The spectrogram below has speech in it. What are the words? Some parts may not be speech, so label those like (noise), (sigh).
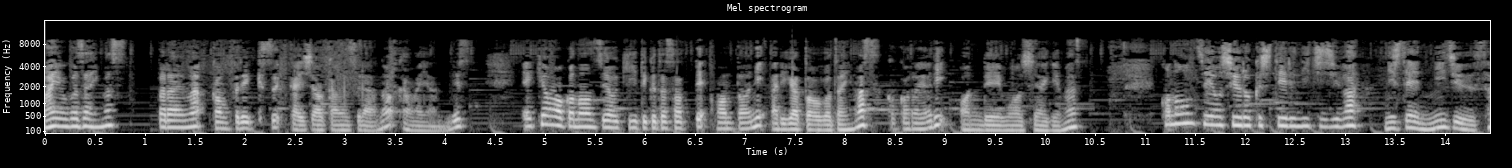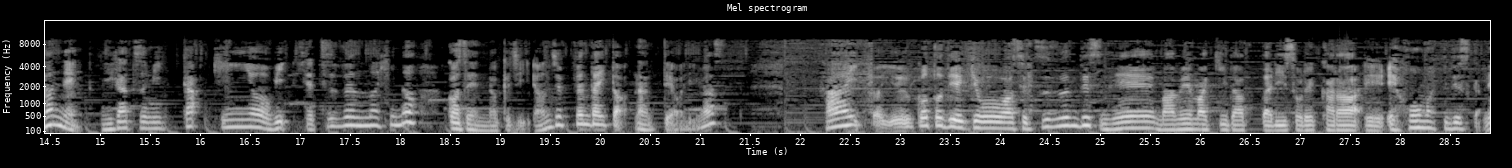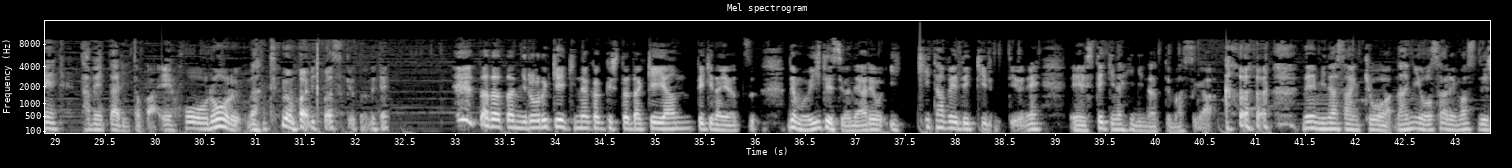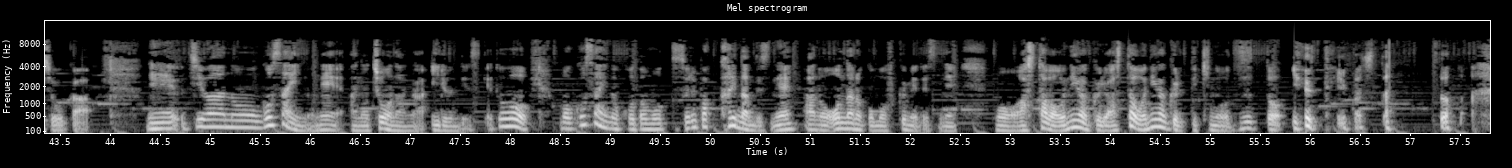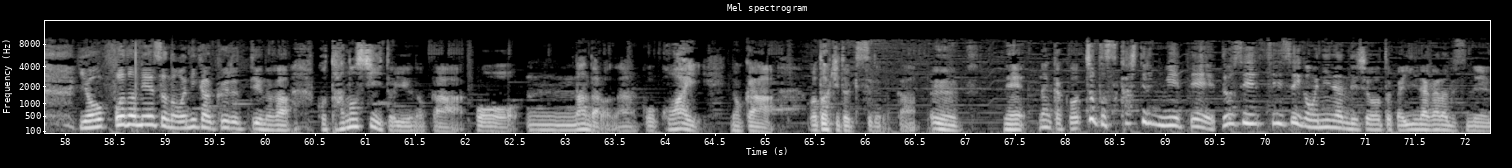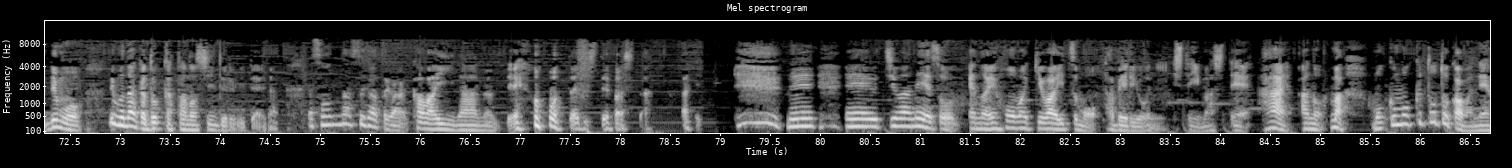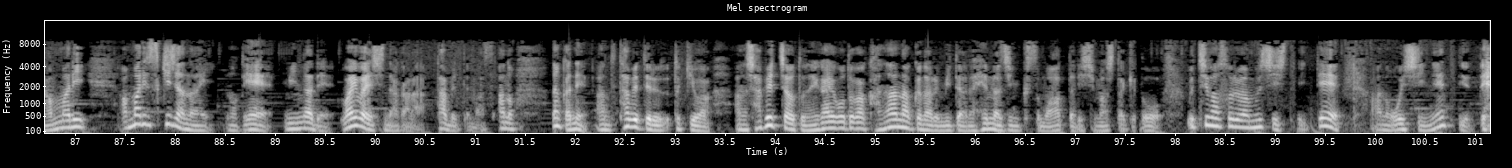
おはようございます。トラウマコンプレックス解消カウンセラーのかまやんです。え今日もこの音声を聞いてくださって本当にありがとうございます。心より御礼申し上げます。この音声を収録している日時は2023年2月3日金曜日節分の日の午前6時40分台となっております。はい。ということで、今日は節分ですね。豆巻きだったり、それから、えー恵方巻きですかね。食べたりとか、恵方ロールなんてのもありますけどね。(laughs) ただ単にロールケーキ長くしただけやん的なやつ。でもいいですよね。あれを一気食べできるっていうね、えー素敵な日になってますが。(laughs) ね、皆さん今日は何をされますでしょうかね、うちはあの、5歳のね、あの、長男がいるんですけど、もう5歳の子供ってそればっかりなんですね。あの、女の子も含めですね。もう明日は鬼が来る、明日は鬼が来るって昨日ずっと言っていました。そう。よっぽどね、その鬼が来るっていうのが、こう楽しいというのか、こう、うん、なんだろうな、こう怖いのか、ドキドキするのか、うん。ね、なんかこう、ちょっと透かしてるに見えて、どうせ先生が鬼なんでしょうとか言いながらですね、でも、でもなんかどっか楽しんでるみたいな、そんな姿が可愛いなぁなんて思ったりしてました。はい。(laughs) ねえーうちはね、そう、あの、恵方巻きはいつも食べるようにしていまして、はい。あの、まあ、黙々ととかはね、あんまり、あんまり好きじゃないので、みんなでワイワイしながら食べてます。あの、なんかね、あの、食べてる時は、あの、喋っちゃうと願い事が叶わなくなるみたいな変なジンクスもあったりしましたけど、うちはそれは無視していて、あの、美味しいねって言って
